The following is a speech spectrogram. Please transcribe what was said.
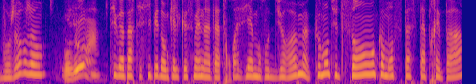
Bonjour Jean. Bonjour. Tu vas participer dans quelques semaines à ta troisième route du Rhum. Comment tu te sens? Comment se passe ta prépa?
